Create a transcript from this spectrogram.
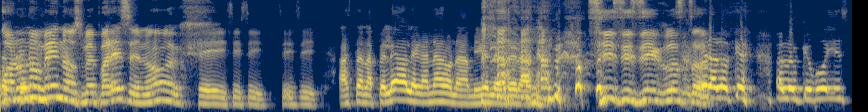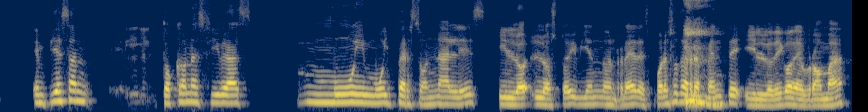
con uno menos, me parece, ¿no? Sí, sí, sí, sí, sí. Hasta en la pelea le ganaron a Miguel Herrera. sí, sí, sí, justo. Pero a lo que, a lo que voy es, empiezan, toca unas fibras muy, muy personales y lo, lo estoy viendo en redes. Por eso de repente, y lo digo de broma,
